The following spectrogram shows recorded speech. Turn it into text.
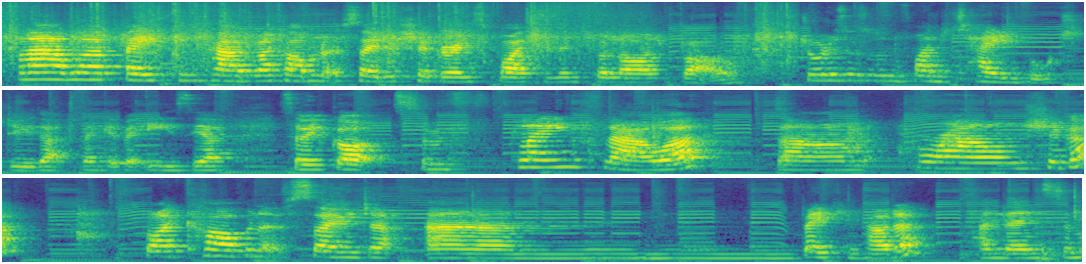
flour, baking powder, bicarbonate of soda, sugar and spices into a large bowl. George is also going to find a table to do that to make it a bit easier. So we've got some plain flour, some brown sugar, bicarbonate of soda and baking powder, and then some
